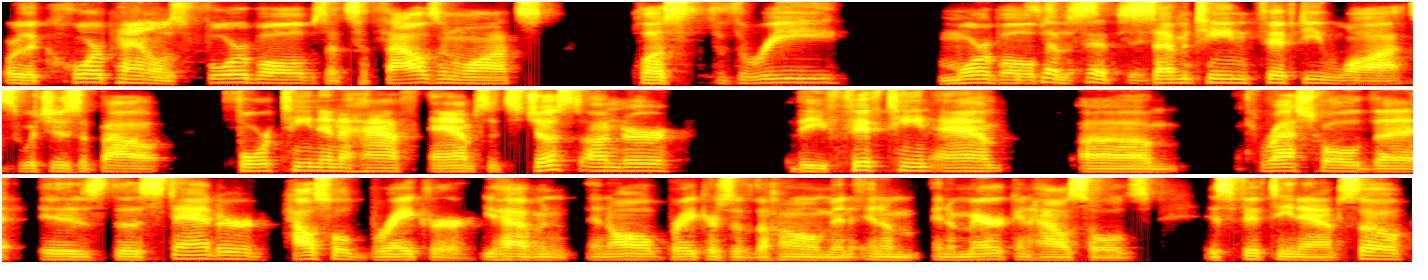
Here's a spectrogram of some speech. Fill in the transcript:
or the core panel is four bulbs. That's a thousand watts plus three more bulbs is 1750 watts, which is about 14 and a half amps. It's just under the 15 amp um, threshold that is the standard household breaker you have in, in all breakers of the home in, in, in American households is 15 amps. So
